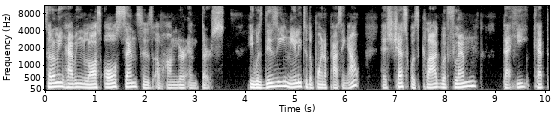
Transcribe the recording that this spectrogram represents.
suddenly having lost all senses of hunger and thirst he was dizzy nearly to the point of passing out his chest was clogged with phlegm that he kept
